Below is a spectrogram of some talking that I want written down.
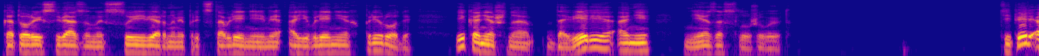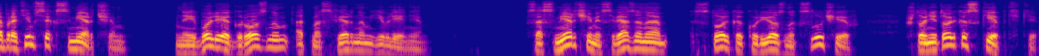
которые связаны с суеверными представлениями о явлениях природы, и, конечно, доверия они не заслуживают. Теперь обратимся к смерчам, наиболее грозным атмосферным явлением. Со смерчами связано столько курьезных случаев, что не только скептики,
